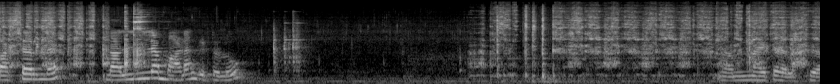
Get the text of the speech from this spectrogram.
ബട്ടറിന് നല്ല മണം കിട്ടുള്ളൂ. നന്നായിട്ട് ഇളക്കുക.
